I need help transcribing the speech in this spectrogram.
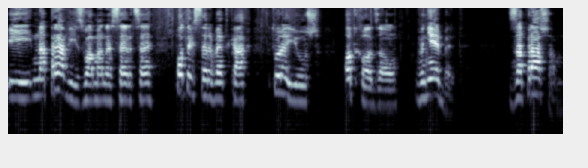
i naprawi złamane serce po tych serwetkach, które już odchodzą w niebyt. Zapraszam.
